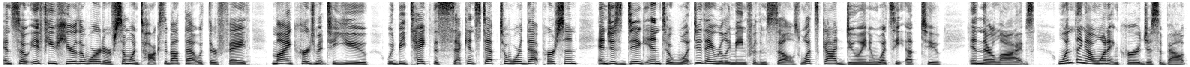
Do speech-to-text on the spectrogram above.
And so if you hear the word or if someone talks about that with their faith, my encouragement to you would be take the second step toward that person and just dig into what do they really mean for themselves? What's God doing and what's he up to in their lives? One thing I want to encourage us about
